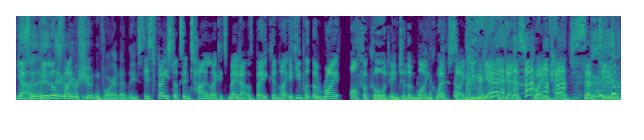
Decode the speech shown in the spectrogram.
Yeah, so he they, looks they- like they were shooting for it at least. his face looks entirely like it's made out of bacon. Like if you put the right offer code into the Moink website, you get a Dennis Quaid head sent to you.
